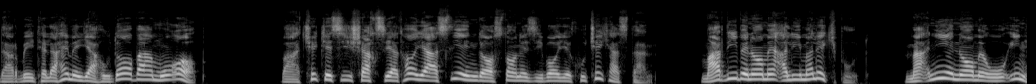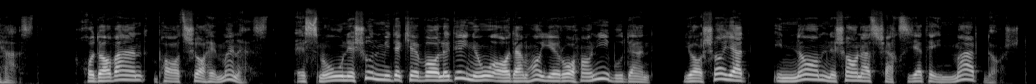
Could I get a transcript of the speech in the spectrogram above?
در بیت لحم یهودا و موآب و چه کسی شخصیت های اصلی این داستان زیبای کوچک هستند؟ مردی به نام علی ملک بود. معنی نام او این هست. خداوند پادشاه من است. اسم او نشون میده که والدین او آدمهای روحانی بودند یا شاید این نام نشان از شخصیت این مرد داشت.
